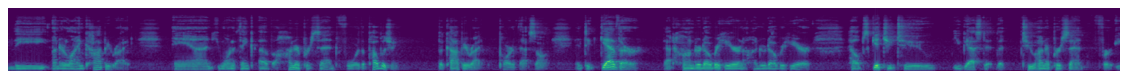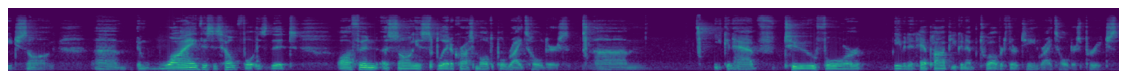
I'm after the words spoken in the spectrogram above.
the underlying copyright, and you want to think of 100% for the publishing, the copyright part of that song. And together, that 100 over here and 100 over here helps get you to, you guessed it, the 200% for each song. Um, and why this is helpful is that Often a song is split across multiple rights holders. Um, you can have two, four, even in hip hop, you can have 12 or 13 rights holders per each,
